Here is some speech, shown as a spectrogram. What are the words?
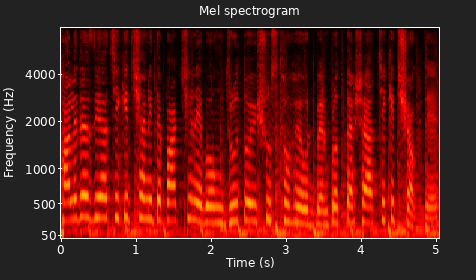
খালেদা জিয়া চিকিৎসা নিতে পারছেন এবং দ্রুতই সুস্থ হয়ে উঠবেন প্রত্যাশা চিকিৎসকদের।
